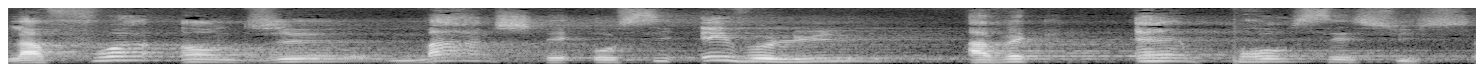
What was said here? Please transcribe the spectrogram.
La foi en Dieu marche et aussi évolue avec un processus.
